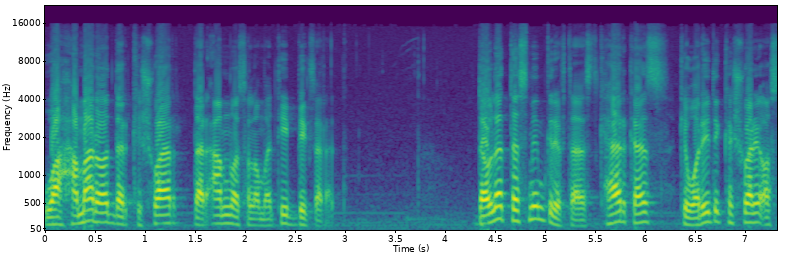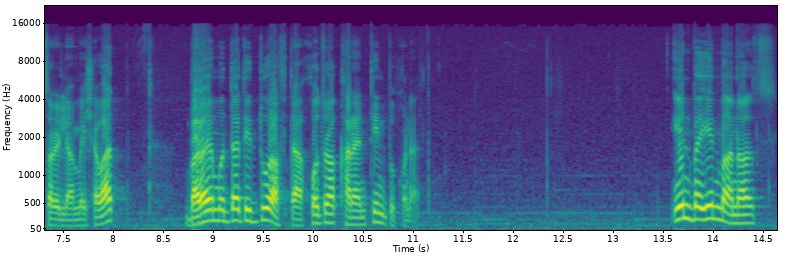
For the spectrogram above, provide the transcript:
و همه را در کشور در امن و سلامتی بگذارد. دولت تصمیم گرفته است که هر کس که وارد کشور استرالیا می شود برای مدت دو هفته خود را قرنطین بکند. این به این معنی است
